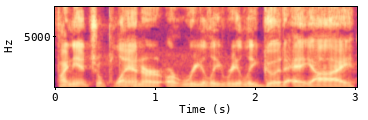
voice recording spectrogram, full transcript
financial planner or really really good AI.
